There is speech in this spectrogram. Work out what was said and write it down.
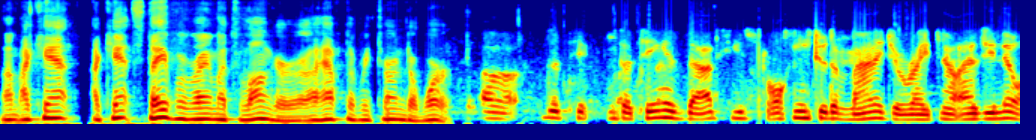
Um, I can't I can't stay for very much longer. I have to return to work. Uh, the thing, the thing is that he's talking to the manager right now. As you know,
